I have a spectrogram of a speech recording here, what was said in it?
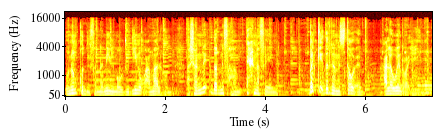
وننقد الفنانين الموجودين وأعمالهم عشان نقدر نفهم إحنا فين. بلكي قدرنا نستوعب على وين رايحين.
